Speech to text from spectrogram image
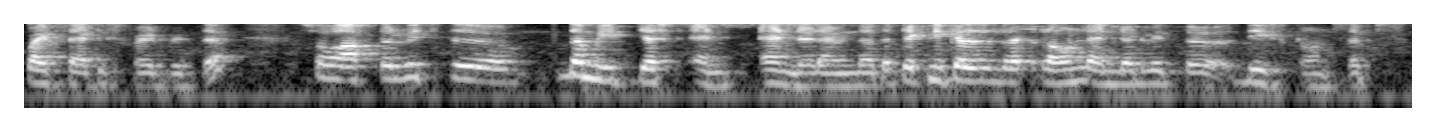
quite satisfied with that. So after which the, the meet just end, ended. I mean, the, the technical round ended with the, these concepts.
